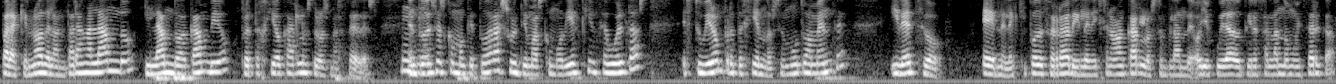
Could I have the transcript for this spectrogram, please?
para que no adelantaran a Lando, y Lando a cambio protegió a Carlos de los Mercedes. Entonces es como que todas las últimas como 10-15 vueltas estuvieron protegiéndose mutuamente y de hecho en el equipo de Ferrari le dijeron a Carlos en plan de, oye, cuidado, tienes a Lando muy cerca.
